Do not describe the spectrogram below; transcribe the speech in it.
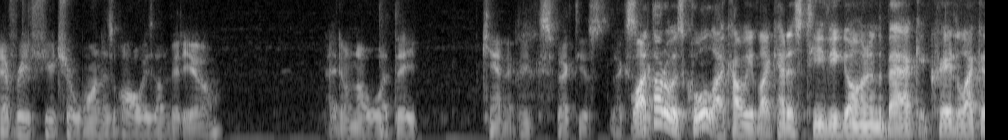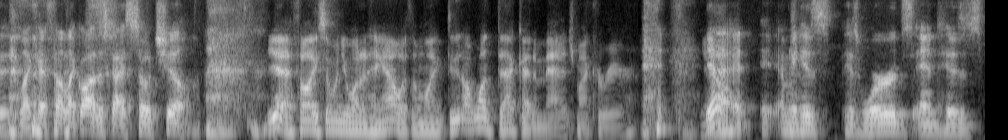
every future one is always on video. I don't know what they can expect you. Expect. Well, I thought it was cool, like how he like had his TV going in the back. It created like a like I felt like, wow, this guy's so chill. yeah, I felt like someone you wanted to hang out with. I'm like, dude, I want that guy to manage my career. Yeah, know? I mean his his words and his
